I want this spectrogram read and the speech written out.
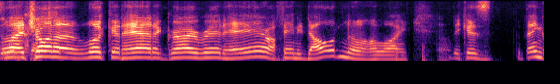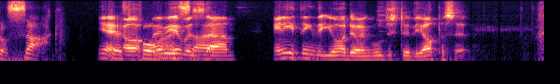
were they trying to look at how to grow red hair off Andy Dalton, or like oh. because the Bengals suck? Yeah, oh, maybe it was so, um, anything that you're doing. We'll just do the opposite.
